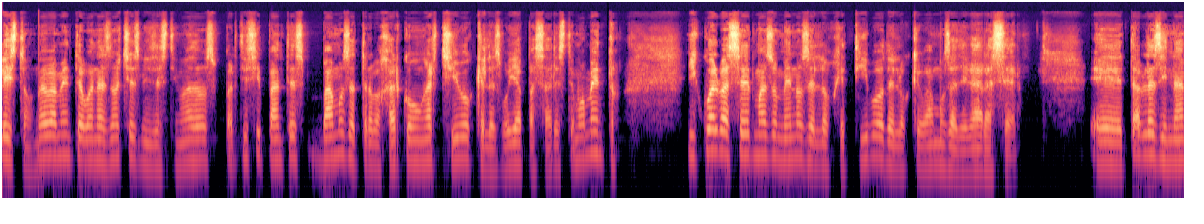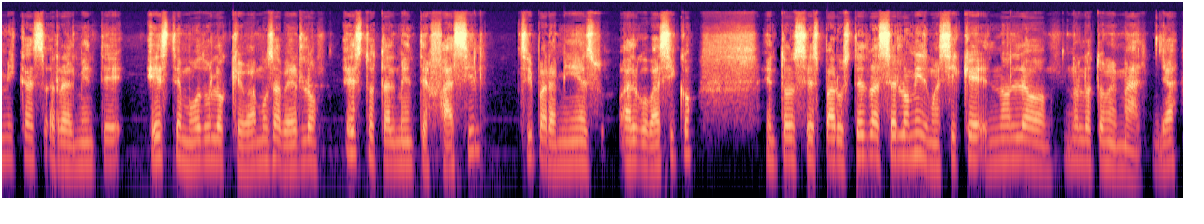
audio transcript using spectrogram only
Listo. Nuevamente, buenas noches, mis estimados participantes. Vamos a trabajar con un archivo que les voy a pasar este momento. ¿Y cuál va a ser más o menos el objetivo de lo que vamos a llegar a hacer? Eh, tablas dinámicas, realmente este módulo que vamos a verlo es totalmente fácil. Sí, para mí es algo básico. Entonces, para usted va a ser lo mismo, así que no lo, no lo tome mal, ¿ya?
